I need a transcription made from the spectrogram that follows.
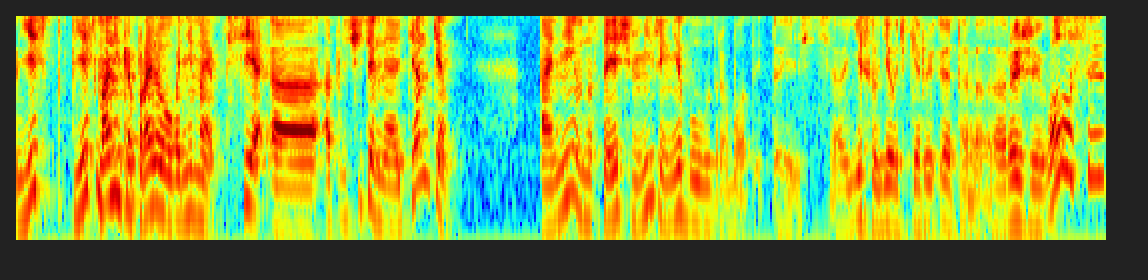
есть, есть маленькое правило в аниме. Все э, отличительные оттенки, они в настоящем мире не будут работать. То есть, э, если у девочки ры- это, рыжие волосы,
